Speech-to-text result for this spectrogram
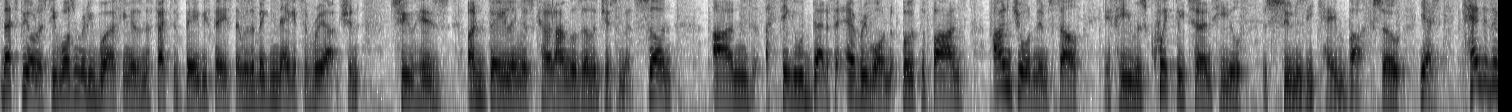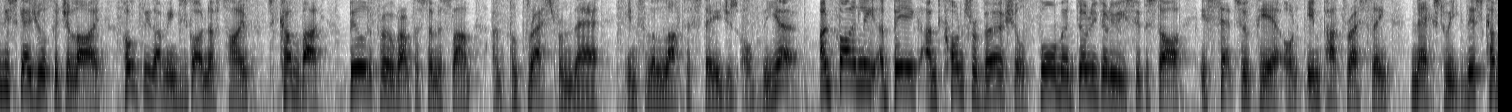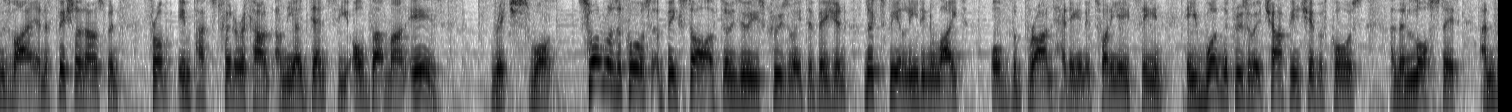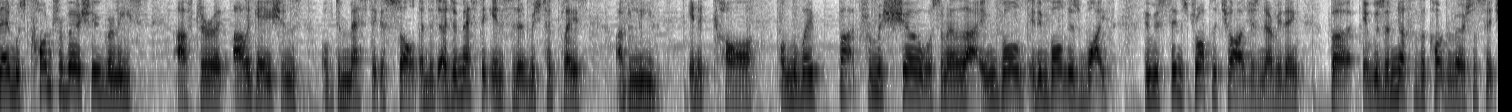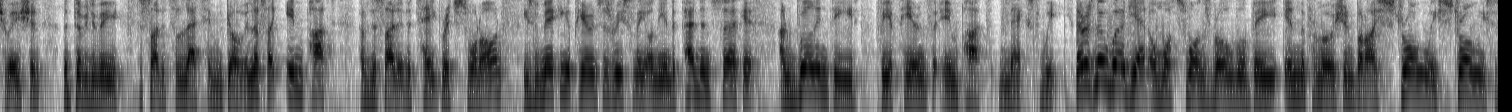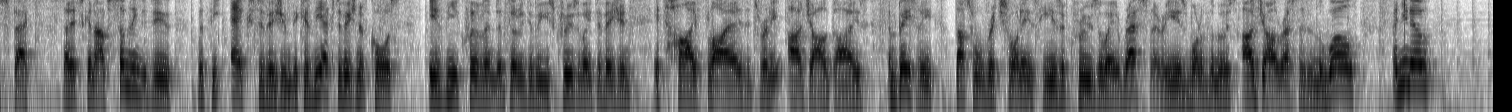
let's be honest, he wasn't really working as an effective babyface. There was a big negative reaction to his unveiling as Kurt Angle's illegitimate son. And I think it would be better for everyone, both the fans and Jordan himself, if he was quickly turned heel as soon as he came back. So, yes, tentatively scheduled for July. Hopefully, that means he's got enough time to come back, build a program for SummerSlam, and progress from there into the latter stages of the year. And finally, a big and controversial former WWE superstar is set to appear on Impact Wrestling next week. This comes via an official announcement from Impact's Twitter account, and the identity of that man is Rich Swann. Swann was, of course, a big star of WWE's Cruiserweight division, looked to be a leading light of the brand heading into 2018. He won the Cruiserweight Championship, of course, and then lost it, and then was controversially released after allegations of domestic assault and a domestic incident which took place, I believe, in a car on the way back from a show or something like that. It involved, it involved his wife, who has since dropped the charges and everything, but it was enough of a controversial situation that WWE decided to let him go. It looks like Impact have decided to take Rich Swann on. He's been making appearances recently on the independent circuit and will indeed be appearing for Impact next week. There is no word yet on what Swann's role will be in the promotion, but I strongly, strongly suspect that it's going to have something to do with the X division because the X division, of course, is the equivalent of WWE's cruiserweight division. It's high flyers, it's really agile guys, and basically that's what Rich Swann is. He is a cruiserweight wrestler. He is one of the most agile wrestlers in the world, and you know,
